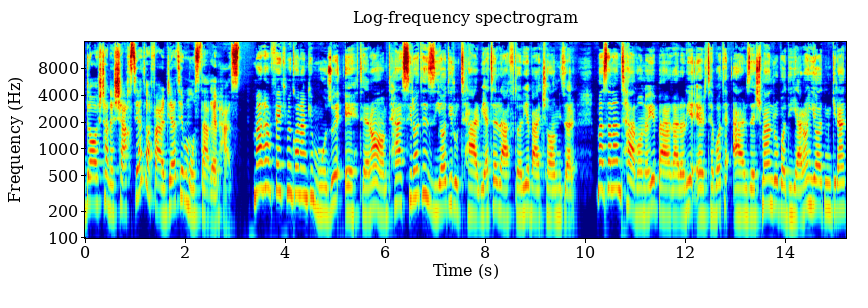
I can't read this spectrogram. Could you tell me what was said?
داشتن شخصیت و فردیت مستقل هست. من هم فکر می‌کنم که موضوع احترام تاثیرات زیادی رو تربیت رفتاری بچه ها می‌ذاره. مثلا توانایی برقراری ارتباط ارزشمند رو با دیگران یاد می‌گیرن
